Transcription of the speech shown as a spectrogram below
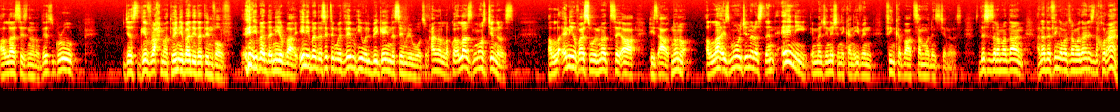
Allah says, "No, no. This group just give rahmah to anybody that involved, anybody nearby, anybody sitting with them, he will be gain the same reward." Subhanallah. Allah is most generous. Allah, any of us will not say, "Ah, he's out." No, no. Allah is more generous than any imagination he can even think about someone is generous. So this is Ramadan. Another thing about Ramadan is the Quran.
